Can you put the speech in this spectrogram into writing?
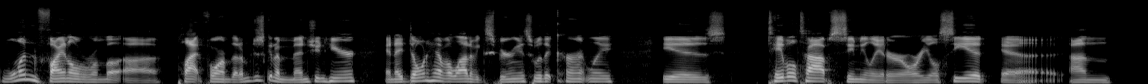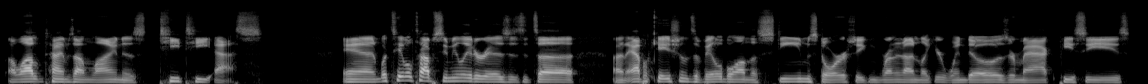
One final uh, platform that I'm just going to mention here, and I don't have a lot of experience with it currently, is Tabletop Simulator, or you'll see it uh, on a lot of times online as TTS. And what Tabletop Simulator is is it's a an application that's available on the Steam store, so you can run it on like your Windows or Mac PCs.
